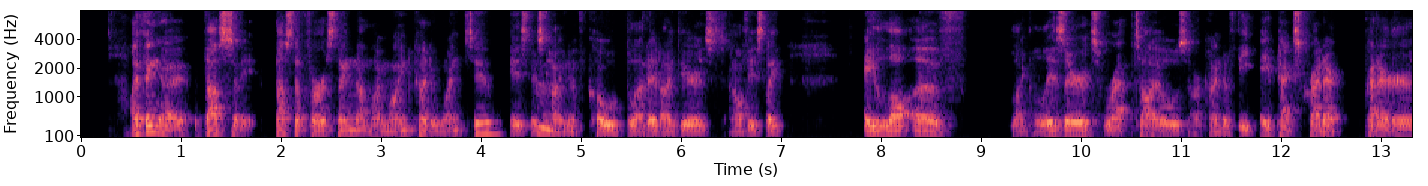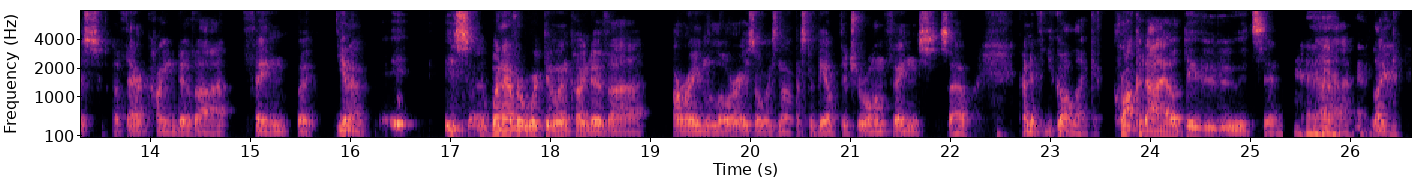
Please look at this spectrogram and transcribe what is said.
I think uh, that's that's the first thing that my mind kind of went to is this mm. kind of cold-blooded ideas. And obviously a lot of like lizards reptiles are kind of the apex predator predators of their kind of uh thing. But you know it is whenever we're doing kind of uh our own lore is always nice to be able to draw on things. So kind of you got like crocodile dudes and uh, like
